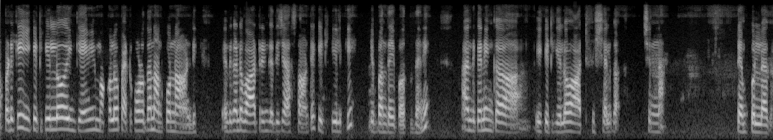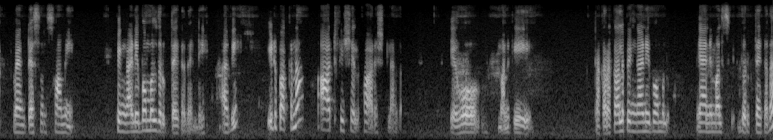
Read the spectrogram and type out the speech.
అప్పటికి ఈ కిటికీల్లో ఇంకేమీ మొక్కలు పెట్టకూడదని అనుకున్నామండి. ఎందుకంటే వాటరింగ్ అది చేస్తా ఉంటే కిటికీలకి ఇబ్బంది అయిపోతుందని. అందుకని ఇంకా ఈ కిటికీలో ఆర్టిఫిషియల్గా చిన్న టెంపుల్ లాగా వెంకటేశ్వర స్వామి పింగాణి బొమ్మలు దొరుకుతాయి కదండి అవి. ఇటు పక్కన ఆర్టిఫిషియల్ ఫారెస్ట్ లాగా. ఏవో మనకి రకరకాల పింగాణి బొమ్మలు యానిమల్స్ దొరుకుతాయి కదా.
